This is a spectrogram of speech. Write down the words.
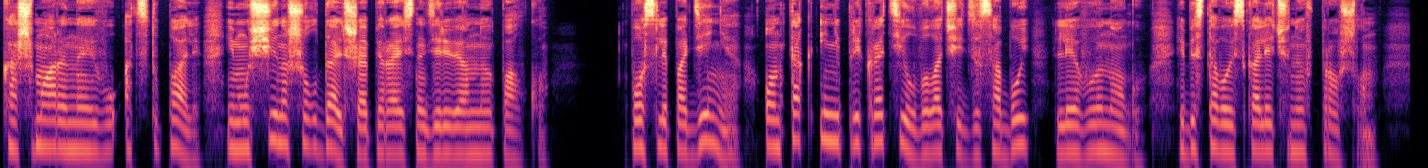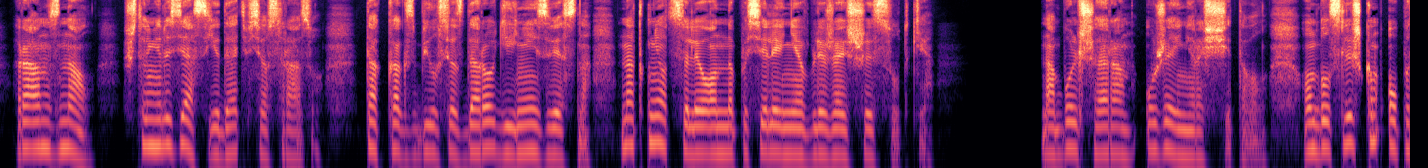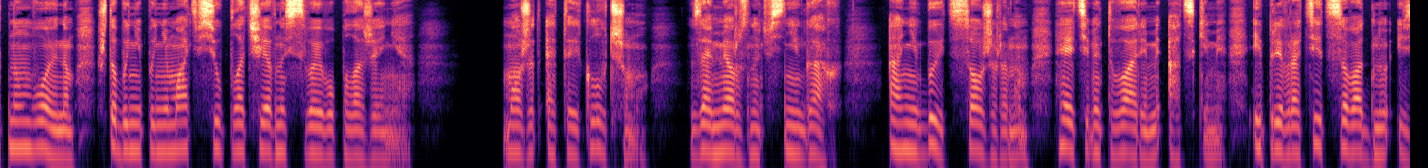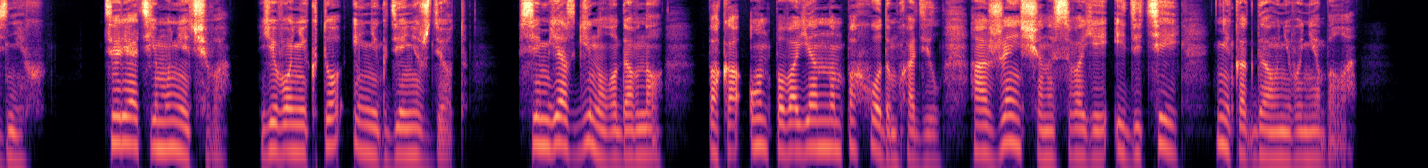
Кошмары наяву отступали, и мужчина шел дальше, опираясь на деревянную палку. После падения он так и не прекратил волочить за собой левую ногу, и без того искалеченную в прошлом. Ран знал, что нельзя съедать все сразу, так как сбился с дороги и неизвестно, наткнется ли он на поселение в ближайшие сутки. На большее Ран уже и не рассчитывал. Он был слишком опытным воином, чтобы не понимать всю плачевность своего положения. Может, это и к лучшему — замерзнуть в снегах, а не быть сожранным этими тварями адскими и превратиться в одну из них. Терять ему нечего, его никто и нигде не ждет. Семья сгинула давно, пока он по военным походам ходил, а женщины своей и детей никогда у него не было.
